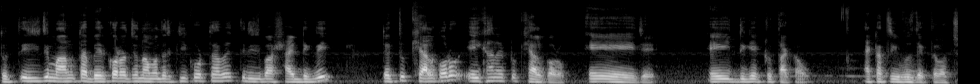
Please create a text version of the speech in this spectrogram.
তো তিরিশ ডিগ্রি মানটা বের করার জন্য আমাদের কি করতে হবে? তিরিশ বা ষাট ডিগ্রি। তো একটু খেয়াল করো, এইখানে একটু খেয়াল করো। এই যে, এই দিকে একটু তাকাও। একটা ত্রিভুজ দেখতে পাচ্ছ।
